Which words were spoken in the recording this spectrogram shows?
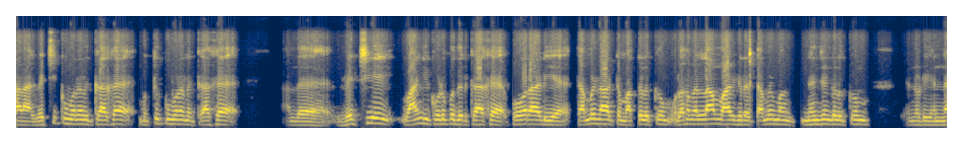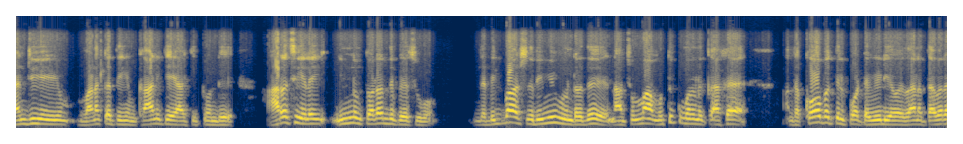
ஆனால் வெற்றி குமரனுக்காக முத்துக்குமரனுக்காக அந்த வெற்றியை வாங்கி கொடுப்பதற்காக போராடிய தமிழ்நாட்டு மக்களுக்கும் உலகமெல்லாம் வாழ்கிற தமிழ் நெஞ்சங்களுக்கும் என்னுடைய நன்றியையும் வணக்கத்தையும் காணிக்கையாக்கி கொண்டு அரசியலை இன்னும் தொடர்ந்து பேசுவோம். இந்த பிக் பாஸ் ரிவ்யூன்றது நான் சும்மா முத்துக்குமரனுக்காக அந்த கோபத்தில் போட்ட வீடியோ தானே தவிர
